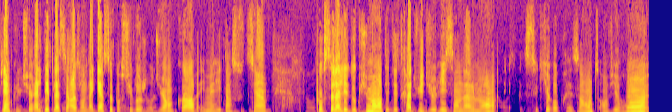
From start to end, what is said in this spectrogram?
biens culturels déplacés en raison de la guerre se poursuivent aujourd'hui encore et méritent un soutien. Pour cela, les documents ont été traduits du RIS en allemand ce qui représente environ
